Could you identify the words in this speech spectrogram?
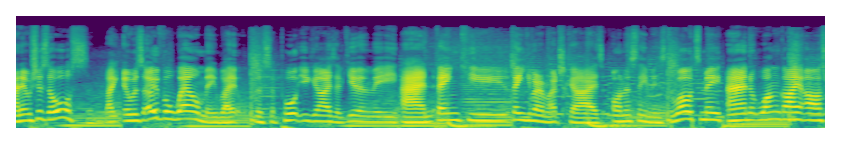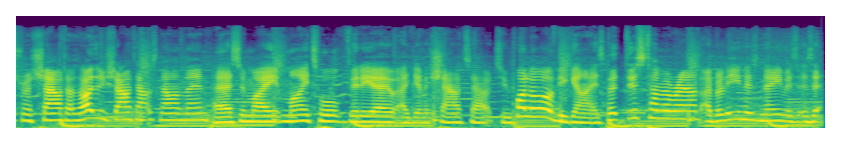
and it was just awesome. Like it was overwhelming like the support you guys have given me. And thank you, thank you very much, guys. Honestly, means the world to me. And one guy asked for a shout out. I like to do shout outs now and then. Uh, so my my talk video, I give a shout out to quite a lot of you guys. But this time around, I believe his name is is it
